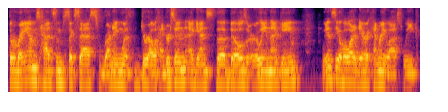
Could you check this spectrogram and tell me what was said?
the Rams had some success running with Darrell Henderson against the Bills early in that game. We didn't see a whole lot of Derrick Henry last week.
